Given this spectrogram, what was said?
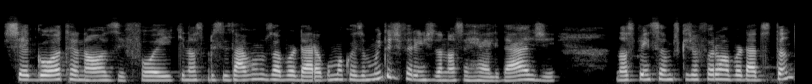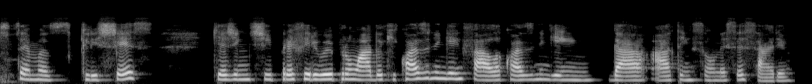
chegou até nós e foi que nós precisávamos abordar alguma coisa muito diferente da nossa realidade, nós pensamos que já foram abordados tantos temas clichês que a gente preferiu ir para um lado que quase ninguém fala, quase ninguém dá a atenção necessária.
